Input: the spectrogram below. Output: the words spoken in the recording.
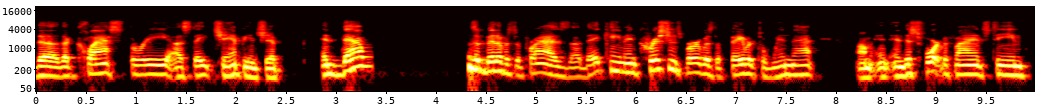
the the Class Three uh, state championship, and that was a bit of a surprise. Uh, they came in. Christiansburg was the favorite to win that, um, and, and this Fort Defiance team,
